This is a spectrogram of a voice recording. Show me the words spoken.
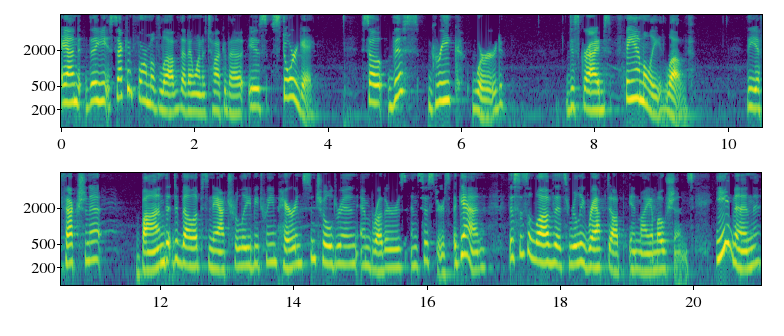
And the second form of love that I want to talk about is storge. So, this Greek word describes family love, the affectionate, bond that develops naturally between parents and children and brothers and sisters. Again, this is a love that's really wrapped up in my emotions. Even,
